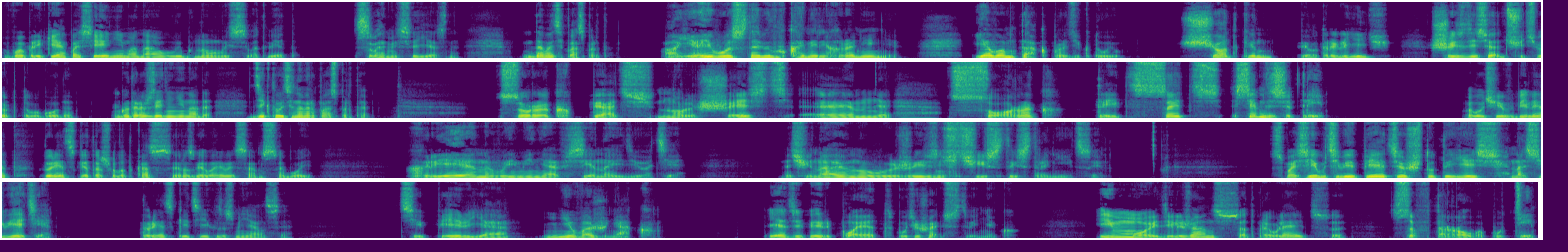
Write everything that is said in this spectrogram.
Вопреки опасениям она улыбнулась в ответ. — С вами все ясно. Давайте паспорт. — А я его оставил в камере хранения. Я вам так продиктую. Щеткин Петр Ильич, 64-го года. Год рождения не надо. Диктуйте номер паспорта. Сорок пять ноль шесть... Эм, сорок... тридцать... семьдесят три. Получив билет, Турецкий отошел от кассы, разговаривая сам с собой. «Хрен вы меня все найдете. Начинаю новую жизнь с чистой страницы. Спасибо тебе, Петя, что ты есть на свете». Турецкий тихо засмеялся. «Теперь я не важняк. Я теперь поэт-путешественник, и мой дилижанс отправляется со второго пути.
